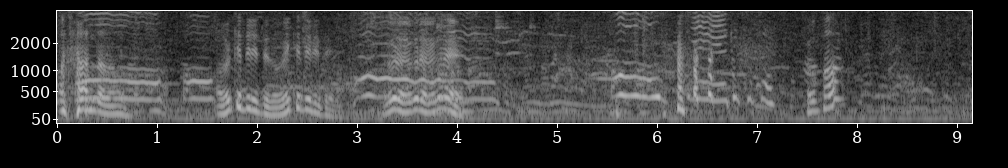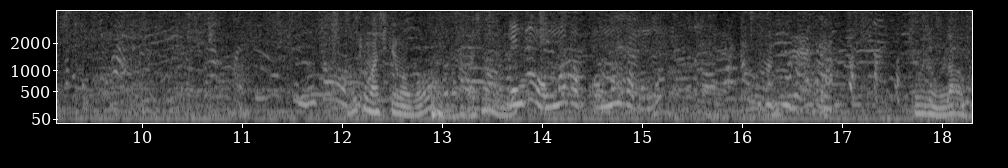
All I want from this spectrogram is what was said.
어 잘한다 너. 어, 어, 아, 왜 이렇게 들이대 너 왜 이렇게 들이대? 왜 그래 왜 그래 왜 그래? 어, 얘왜 이렇게 급해? 배고파? 이렇게 맛있게 먹어. 맛있는 거. 얘는 좀 엄마가 엄마가 먼저? 지금 좀 올라갔어.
